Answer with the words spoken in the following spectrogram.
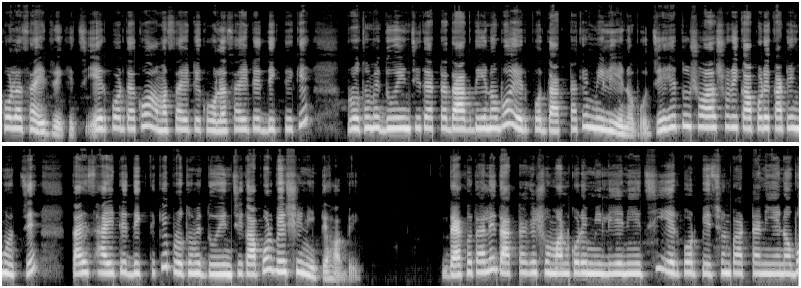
খোলা সাইড রেখেছি। এরপর দেখো, আমার সাইডে খোলা সাইডের দিক থেকে প্রথমে দুই ইঞ্চিতে একটা দাগ দিয়ে নেব, এরপর দাগটাকে মিলিয়ে নেব। যেহেতু সরাসরি কাপড়ে কাটিং হচ্ছে, তাই সাইডের দিক থেকে প্রথমে দুই ইঞ্চি কাপড় বেশি নিতে হবে। দেখো তাহলে দাগটাকে সমান করে মিলিয়ে নিয়েছি। এরপর পেছন পাটটা নিয়ে নেব।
